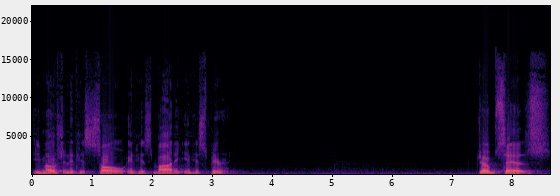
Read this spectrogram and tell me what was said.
emotion, in his soul, in his body, in his spirit. Job says,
